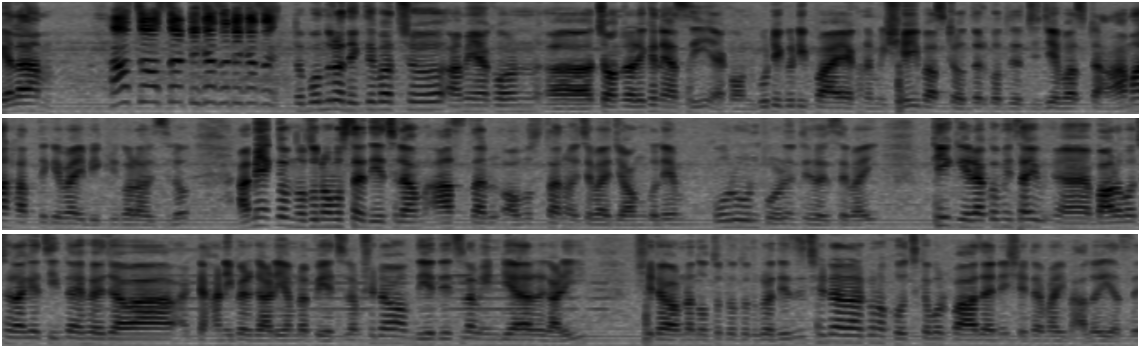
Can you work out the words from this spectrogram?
গেলাম। আচ্ছা আচ্ছা ঠিক আছে ঠিক আছে। তো বন্ধুরা, দেখতে পাচ্ছ, আমি এখন চন্দ্রার এখানে আছি। এখন গুটি গুটি পায়ে এখন আমি সেই বাসটা উদ্ধার করতে যাচ্ছি, যে বাসটা আমার হাত থেকে ভাই বিক্রি করা হয়েছিল। আমি একদম নতুন অবস্থায় দিয়েছিলাম, আজ তার অবস্থান হয়েছে ভাই জঙ্গলে, করুণ পরিণতি হয়েছে ভাই। ঠিক এরকমই সাই বারো বছর আগে চিন্তায় হয়ে যাওয়া একটা হানিপের গাড়ি আমরা পেয়েছিলাম, সেটাও দিয়ে দিয়েছিলাম ইন্ডিয়ার গাড়ি। সেটাও আমরা নতুন নতুন করে দিয়েছি। সেটার আর কোনো খোঁজ খবর পাওয়া যায়নি, সেটা ভাই ভালোই আছে।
